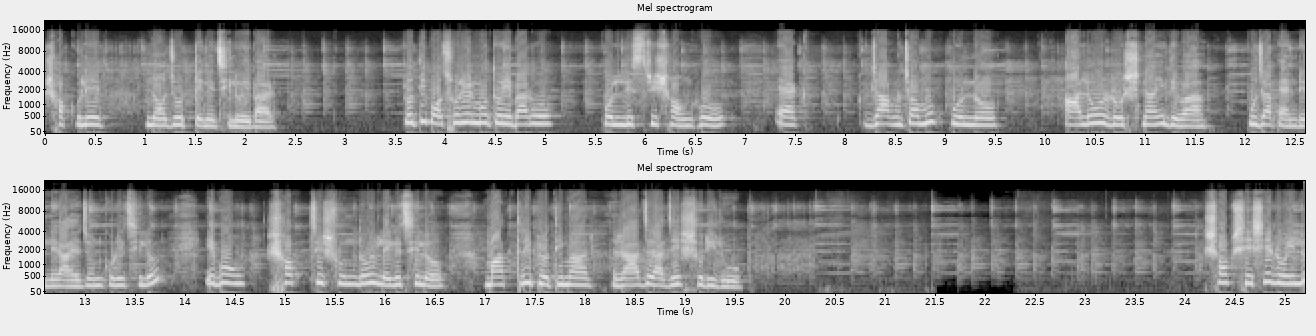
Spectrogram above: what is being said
সকলের নজর টেনেছিল এবার। প্রতি বছরের মতো এবারও পল্লীশ্রী সংঘ এক জাঁকজমকপূর্ণ আলোর রোশনাই দেওয়া পূজা প্যান্ডেলের আয়োজন করেছিল এবং সবচেয়ে সুন্দর লেগেছিল মাতৃ প্রতিমার রাজরাজেশ্বরী রূপ। সব শেষে রইল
